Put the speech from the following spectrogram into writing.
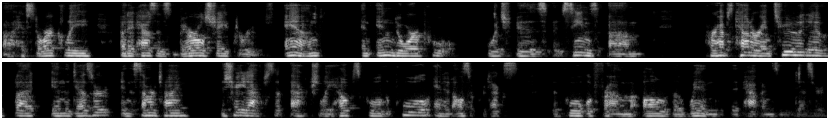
uh, historically, but it has this barrel-shaped roof and an indoor pool, which is it seems um, perhaps counterintuitive, but in the desert in the summertime, the shade actually helps cool the pool and it also protects the pool from all of the wind that happens in the desert.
